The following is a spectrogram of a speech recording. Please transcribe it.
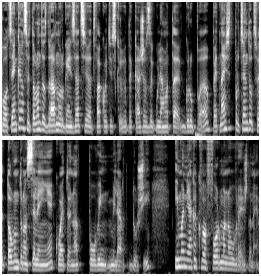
По оценка на Световната здравна организация, това, което исках да кажа за голямата група, 15% от световното население, което е над половин милиард души, има някаква форма на увреждане.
